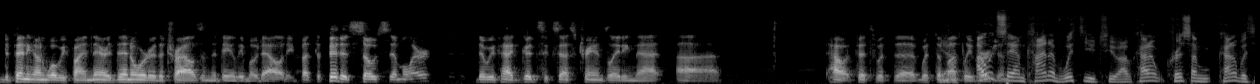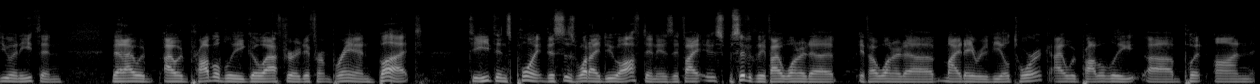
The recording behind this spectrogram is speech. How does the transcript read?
depending on what we find there, then order the trials in the daily modality. But the fit is so similar that we've had good success translating that uh, how it fits with the with the Yeah. monthly I would say I'm kind of with you too. I'm kind of Chris. I'm kind of with you and Ethan that I would I would probably go after a different brand, but to Ethan's point, this is what I do often. Is if I specifically if I wanted a if I wanted a my day reveal toric, I would probably uh, put on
